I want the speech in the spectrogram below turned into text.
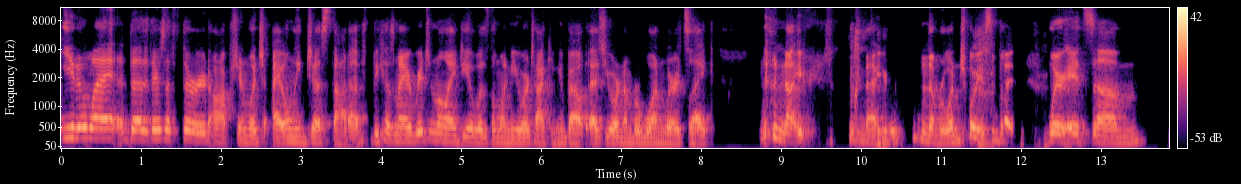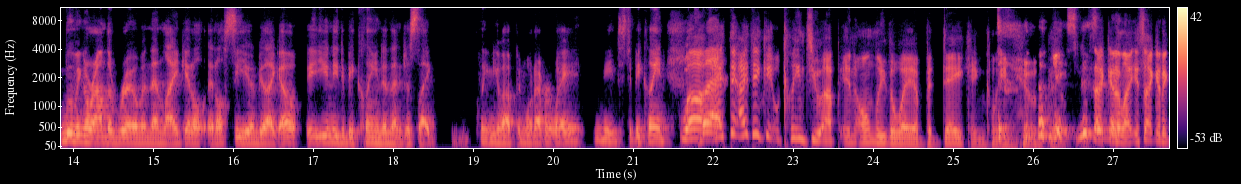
you know what? The, there's a third option, which I only just thought of because my original idea was the one you were talking about as your number one, where it's like not your not your number one choice, but where it's um moving around the room and then like it'll it'll see you and be like, oh, you need to be cleaned, and then just like clean you up in whatever way needs to be cleaned. Well, but, I think I think it cleans you up in only the way a bidet can clean you. okay, it's not gonna like it's not gonna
